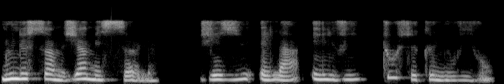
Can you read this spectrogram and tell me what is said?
Nous ne sommes jamais seuls. Jésus est là et il vit tout ce que nous vivons.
